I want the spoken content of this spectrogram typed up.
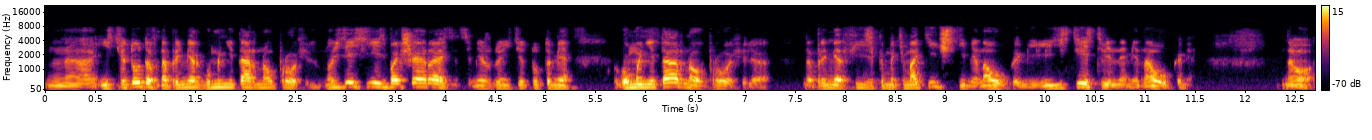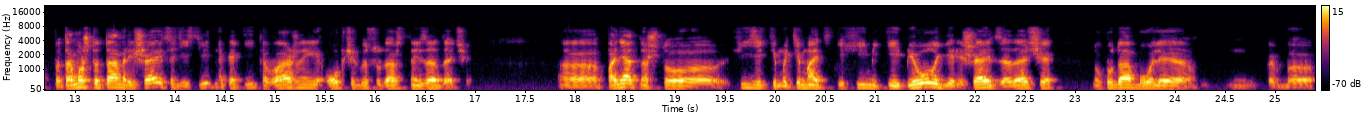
э, институтов, например, гуманитарного профиля. Но здесь есть большая разница между институтами гуманитарного профиля, например, физико-математическими науками или естественными науками. Вот, потому что там решаются действительно какие-то важные общегосударственные задачи. Э, понятно, что физики, математики, химики и биологи решают задачи ну, куда более как бы,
